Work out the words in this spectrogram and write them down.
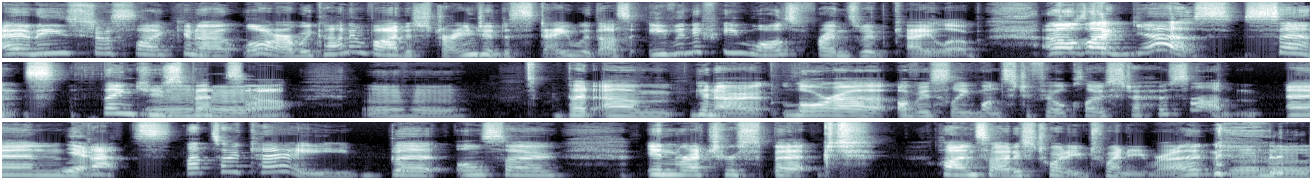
and he's just like, you know, Laura, we can't invite a stranger to stay with us, even if he was friends with Caleb. And I was like, yes, sense. Thank you, Spencer. Mhm. hmm But um, you know, Laura obviously wants to feel close to her son, and Yeah. that's that's okay. But also, in retrospect, hindsight is twenty twenty, right? hmm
